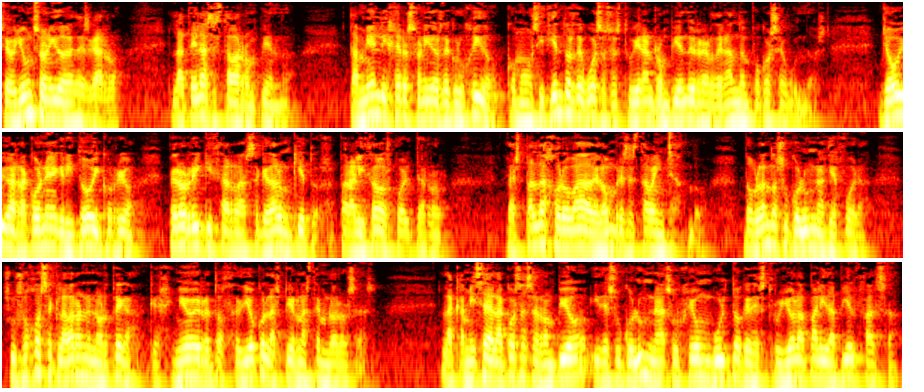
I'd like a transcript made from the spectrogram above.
Se oyó un sonido de desgarro. La tela se estaba rompiendo. También ligeros sonidos de crujido, como si cientos de huesos estuvieran rompiendo y reordenando en pocos segundos. Joey Garracone gritó y corrió, pero Rick y Zarra se quedaron quietos, paralizados por el terror. La espalda jorobada del hombre se estaba hinchando, doblando su columna hacia afuera. Sus ojos se clavaron en Ortega, que gimió y retrocedió con las piernas temblorosas. La camisa de la cosa se rompió y de su columna surgió un bulto que destruyó la pálida piel falsa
